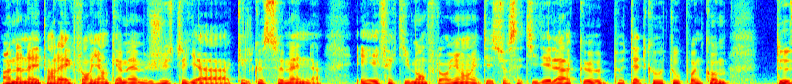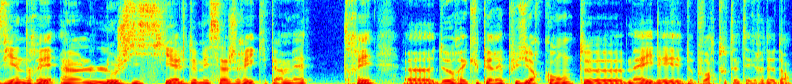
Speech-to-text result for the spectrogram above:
On en avait parlé avec Florian quand même, juste il y a quelques semaines, et effectivement Florian était sur cette idée-là que peut-être que Outlook.com deviendrait un logiciel de messagerie qui permette euh, de récupérer plusieurs comptes euh, mail et de pouvoir tout intégrer dedans.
